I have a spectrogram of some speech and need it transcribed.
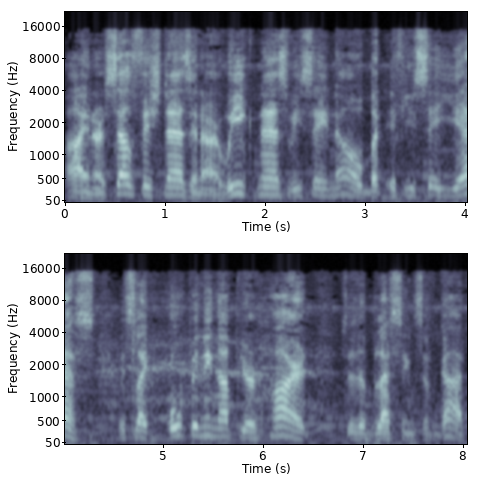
Uh, in our selfishness, in our weakness, we say no. But if you say yes, it's like opening up your heart to the blessings of God.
